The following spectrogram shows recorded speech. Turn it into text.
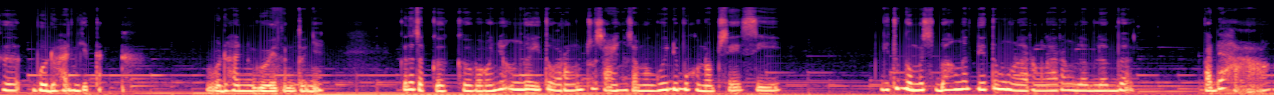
kebodohan kita. Kebodohan gue tentunya. Gue tetap ke, ke pokoknya enggak itu orang tuh sayang sama gue dia bukan obsesi gitu gemes banget dia tuh ngelarang-larang bla bla bla. Padahal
